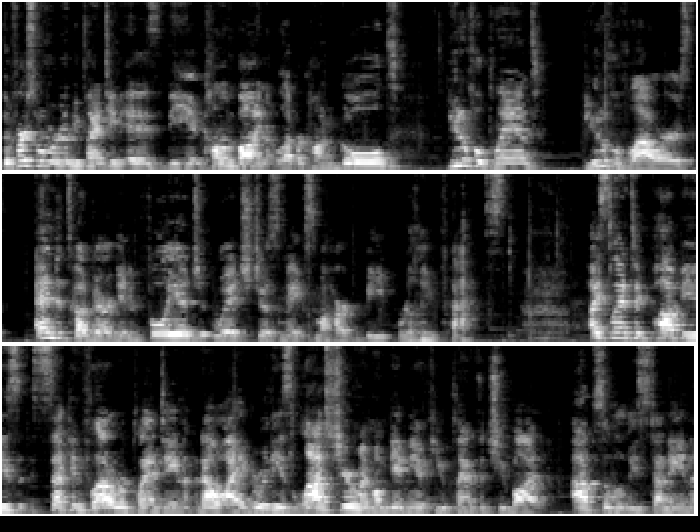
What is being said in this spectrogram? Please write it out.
The first one we're going to be planting is the Columbine Leprechaun Gold. Beautiful plant, beautiful flowers, and it's got variegated foliage, which just makes my heart beat really fast. Icelandic poppies, second flower planting. Now I grew these last year. My mom gave me a few plants that she bought. Absolutely stunning.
